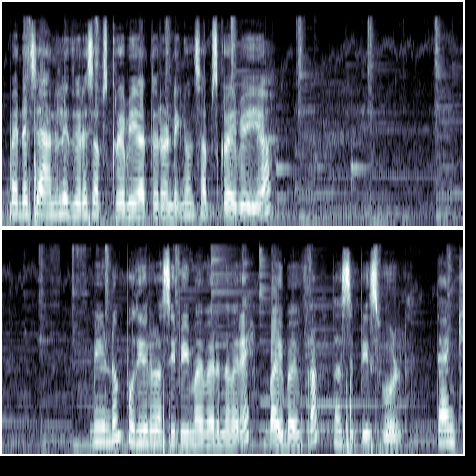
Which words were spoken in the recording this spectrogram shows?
അപ്പോൾ എന്റെ ചാനൽ ഇതുവരെ സബ്സ്ക്രൈബ് ചെയ്യാത്തവരുണ്ടെങ്കിൽ ഒന്ന് സബ്സ്ക്രൈബ് ചെയ്യുക. വീണ്ടും പുതിയൊരു റെസിപ്പിയുമായി വരുന്നവരെ bye bye from recipes world thank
